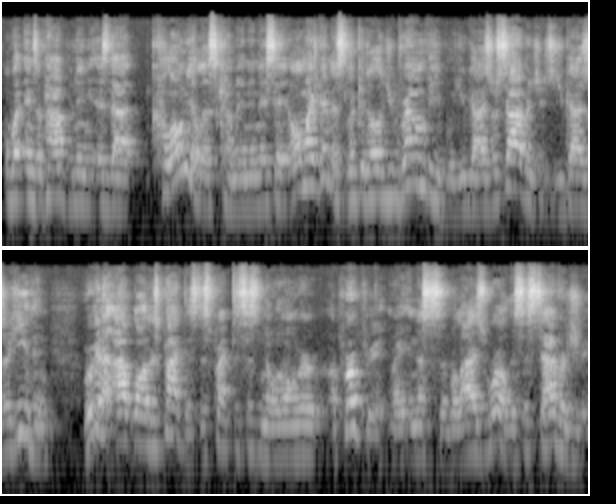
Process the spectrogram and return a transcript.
what ends up happening is that colonialists come in and they say, oh my goodness, look at all you brown people, you guys are savages, you guys are heathen, we're going to outlaw this practice. This practice is no longer appropriate, right, in a civilized world. This is savagery.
